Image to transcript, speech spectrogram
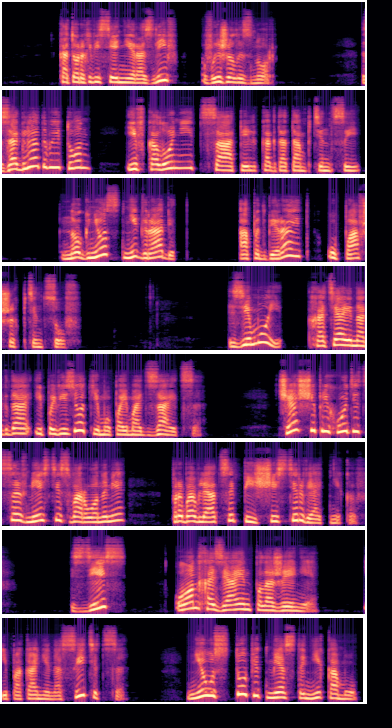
которых весенний разлив выжил из нор. Заглядывает он и в колонии цапель, когда там птенцы, но гнезд не грабит, а подбирает упавших птенцов. Зимой, хотя иногда и повезет ему поймать зайца, чаще приходится вместе с воронами пробавляться пищей стервятников. Здесь он хозяин положения, и пока не насытится, не уступит место никому,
